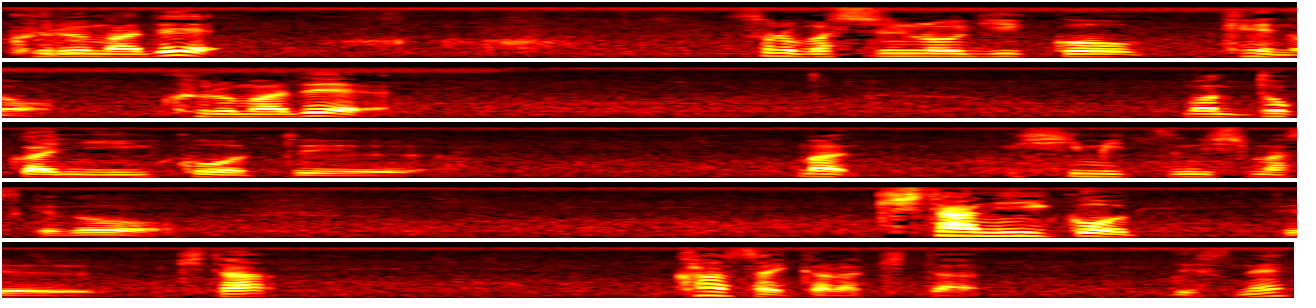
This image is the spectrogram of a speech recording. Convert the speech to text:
車でその場しのぎ子家の車で、まあ、どっかに行こうという、まあ、秘密にしますけど北に行こうって北関西から北ですね。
